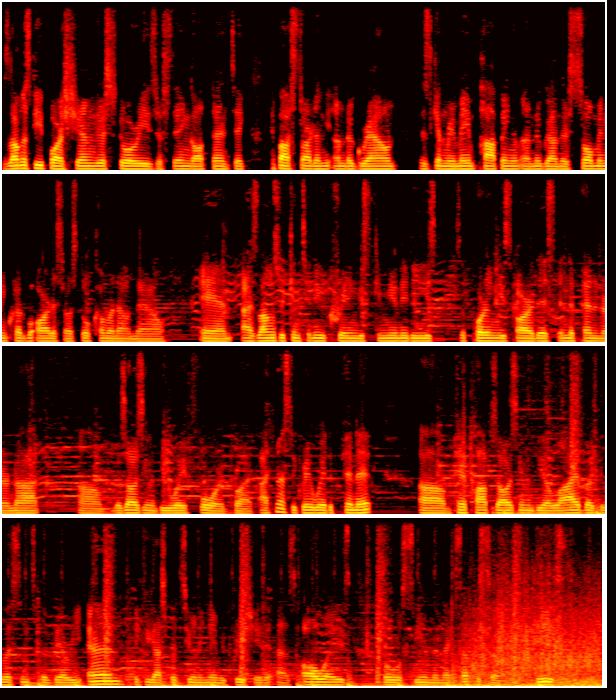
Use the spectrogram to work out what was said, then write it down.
as long as people are sharing their stories, they're staying authentic, hip hop started in the underground, is going to remain popping in the underground. There's so many incredible artists are still coming out now. And as long as we continue creating these communities, supporting these artists, independent or not, um, there's always going to be a way forward. But I think that's a great way to pin it. Um, Hip hop is always going to be alive, but if you listen to the very end, thank you guys for tuning in. We appreciate it as always. But we'll see you in the next episode. Peace.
